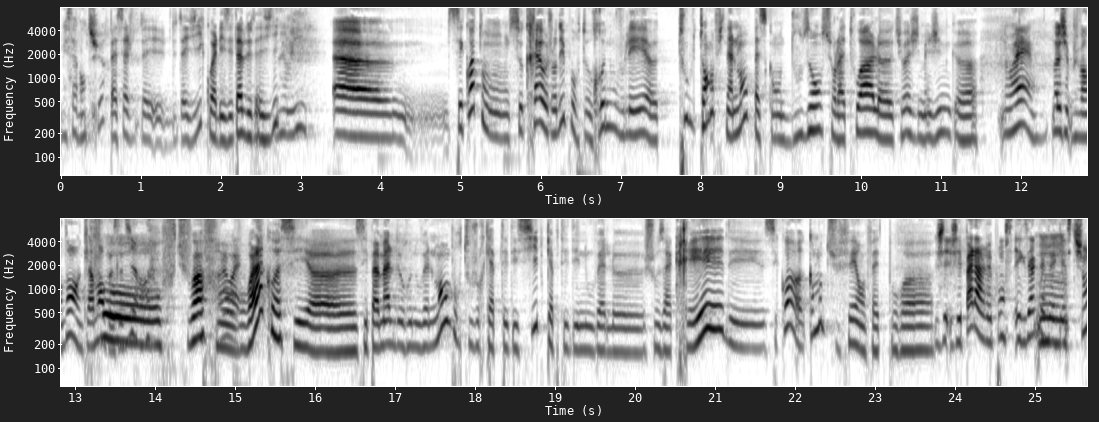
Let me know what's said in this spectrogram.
mes aventures, passages de ta, vie, quoi, les étapes de ta vie. Oui. Euh, c'est quoi ton secret aujourd'hui pour te renouveler euh, tout le temps finalement? Parce qu'en 12 ans sur la toile, euh, tu vois, j'imagine que. Ouais, moi j'ai plus 20 ans, clairement, on peut se dire. Hein. Tu vois, voilà quoi, c'est c'est pas mal de renouvellement pour toujours capter des cibles, capter des nouvelles choses à créer. Des... C'est quoi Comment tu fais en fait pour. J'ai pas la réponse exacte à ta mm. question,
